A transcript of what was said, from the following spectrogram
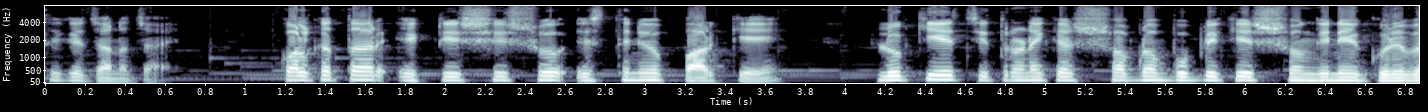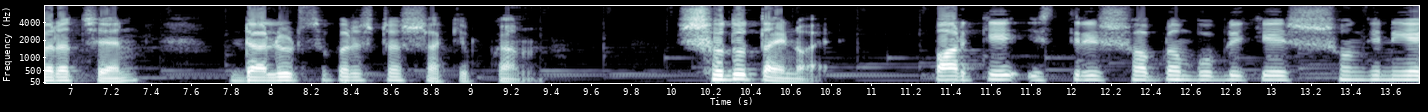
থেকে জানা যায়, কলকাতার একটি শীর্ষ স্থানীয় পার্কে লুকিয়ে চিত্রনায়িকা শবনম বুবলিকে সঙ্গে নিয়ে ঘুরে বেড়াচ্ছেন ডালিউড সুপারস্টার শাকিব খান। শুধু তাই নয়, পার্কে স্ত্রীর শবনম বুবলিকে সঙ্গে নিয়ে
